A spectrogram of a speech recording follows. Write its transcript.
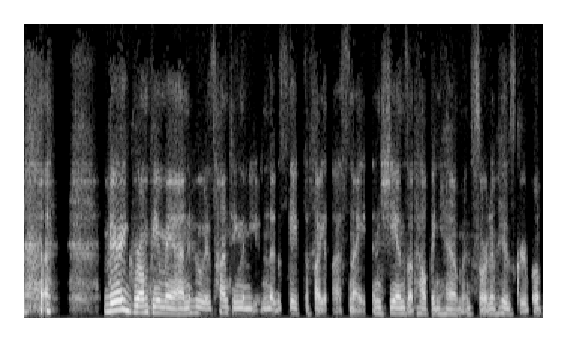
very grumpy man who is hunting the mutant that escaped the fight last night. And she ends up helping him and sort of his group of,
